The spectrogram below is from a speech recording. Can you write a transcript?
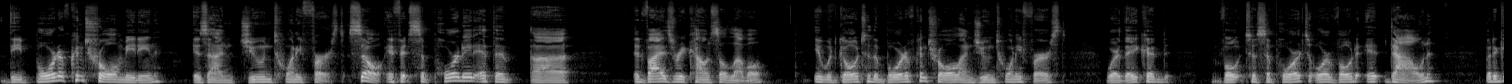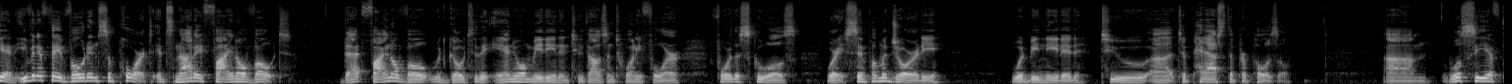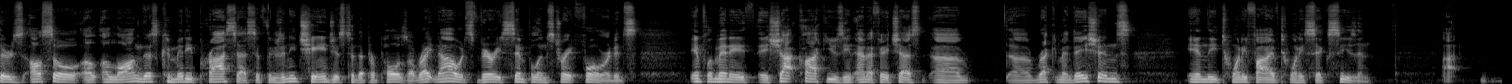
the board of control meeting is on June 21st. So if it's supported at the uh, advisory council level, it would go to the board of control on June 21st, where they could vote to support or vote it down. But again, even if they vote in support, it's not a final vote. That final vote would go to the annual meeting in 2024 for the schools where a simple majority would be needed to uh, to pass the proposal. Um, we'll see if there's also a, along this committee process if there's any changes to the proposal. Right now, it's very simple and straightforward. It's implementing a, shot clock using NFHS uh, uh, recommendations in the 25-26 season. Uh,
